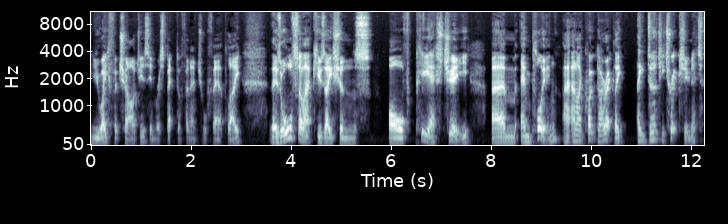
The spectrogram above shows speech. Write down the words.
UEFA charges in respect of financial fair play. There's also accusations of PSG um, employing, and I quote directly, a dirty tricks unit.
